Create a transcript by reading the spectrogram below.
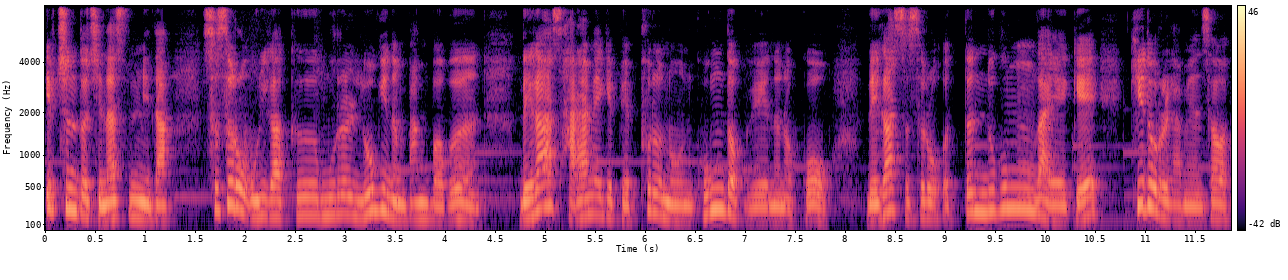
입춘도 지났습니다. 스스로 우리가 그 물을 녹이는 방법은 내가 사람에게 베풀어 놓은 공덕 외에는 없고 내가 스스로 어떤 누군가에게 기도를 하면서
